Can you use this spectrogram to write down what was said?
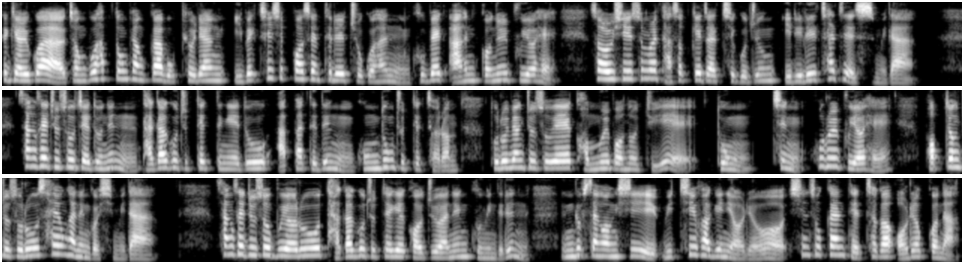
그 결과 정부 합동평가 목표량 270%를 초과한 990건을 부여해 서울시 25개 자치구 중 1위를 차지했습니다. 상세 주소 제도는 다가구 주택 등에도 아파트 등 공동주택처럼 도로명 주소의 건물 번호 뒤에 동, 층, 호를 부여해 법정 주소로 사용하는 것입니다. 상세 주소 부여로 다가구 주택에 거주하는 구민들은 응급 상황 시 위치 확인이 어려워 신속한 대처가 어렵거나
